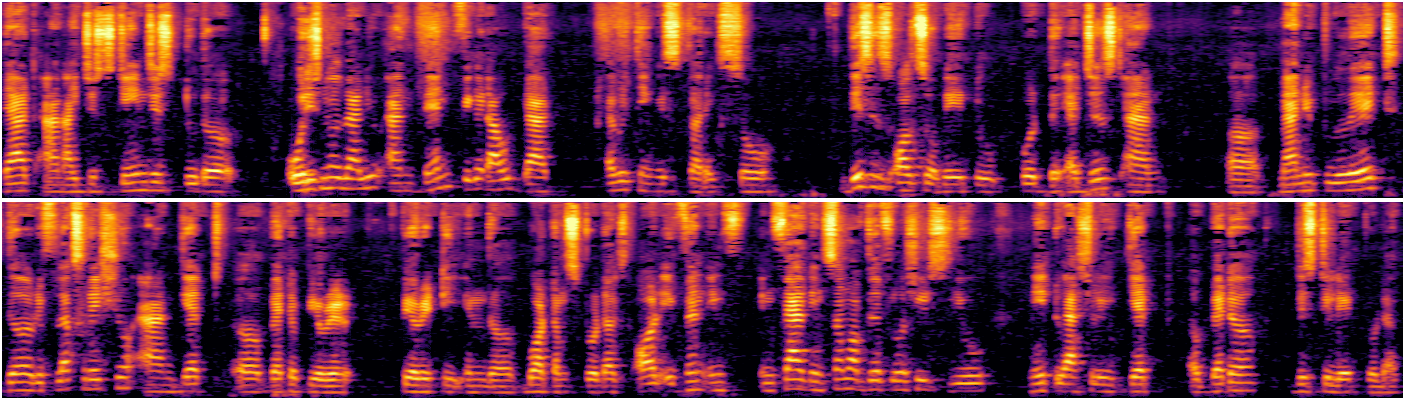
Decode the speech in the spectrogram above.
that and i just change it to the original value and then figured out that everything is correct. So this is also a way to put the adjust and uh, manipulate the reflux ratio and get a better pure, purity in the bottoms products or even in, in fact in some of the flow sheets you need to actually get a better distillate product.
